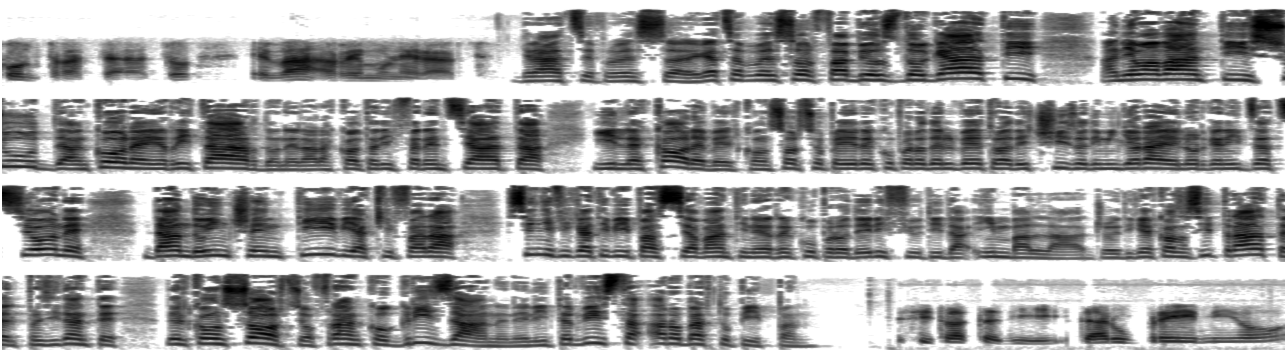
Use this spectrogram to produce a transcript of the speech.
contrattato e va remunerato. Grazie professore, grazie professor Fabio Sdogati. Andiamo avanti, Sud ancora in ritardo nella raccolta differenziata. Il Coreve, il Consorzio per il recupero del vetro, ha deciso di migliorare l'organizzazione dando incentivi a chi farà significativi passi avanti nel recupero dei rifiuti da imballaggio. Di che cosa si tratta? Il presidente del Consorzio, Franco Grisan, nell'intervista a Roberto Pippan. Si tratta di dare un premio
